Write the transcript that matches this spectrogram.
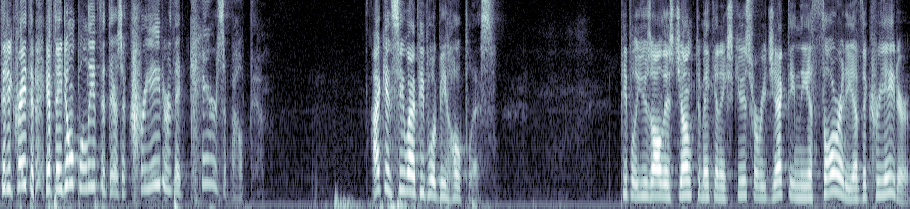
that He created them. If they don't believe that there's a Creator that cares about them, I can see why people would be hopeless. People use all this junk to make an excuse for rejecting the authority of the Creator.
